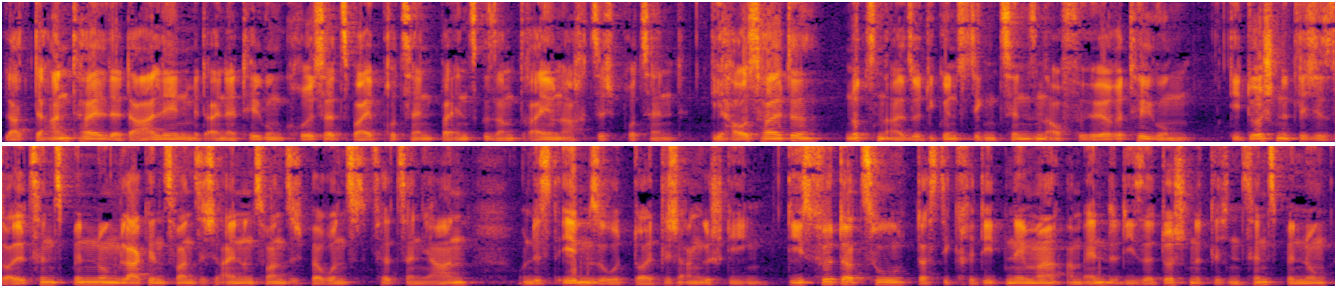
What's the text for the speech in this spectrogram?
lag der Anteil der Darlehen mit einer Tilgung größer 2% bei insgesamt 83%. Die Haushalte nutzen also die günstigen Zinsen auch für höhere Tilgungen. Die durchschnittliche Sollzinsbindung lag in 2021 bei rund 14 Jahren und ist ebenso deutlich angestiegen. Dies führt dazu, dass die Kreditnehmer am Ende dieser durchschnittlichen Zinsbindung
